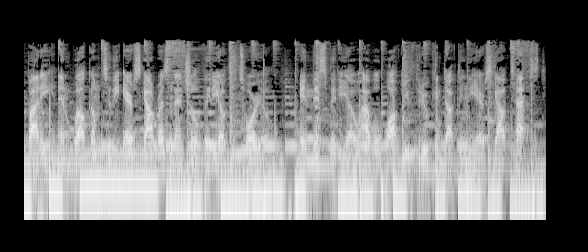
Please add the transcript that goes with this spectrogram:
everybody and welcome to the AirScout Residential video tutorial. In this video I will walk you through conducting the AirScout test.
